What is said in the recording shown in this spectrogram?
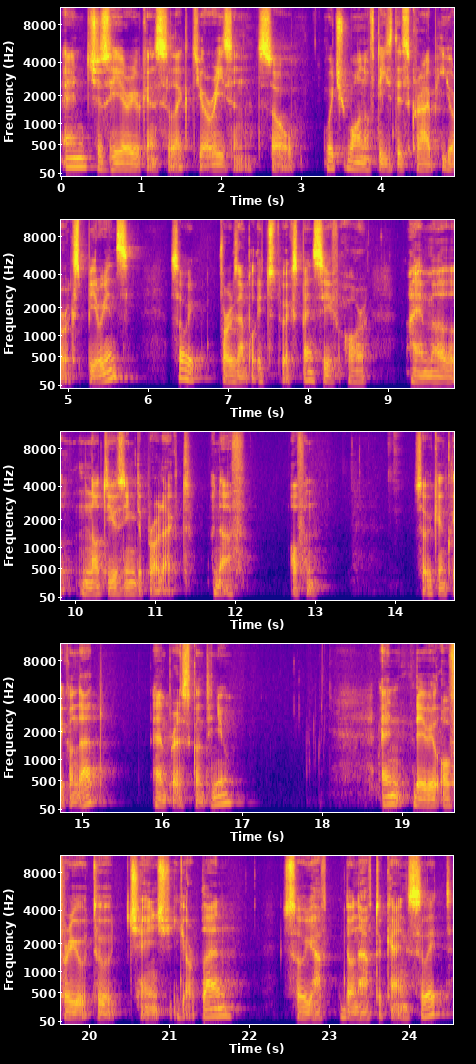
and just here you can select your reason. So which one of these describe your experience? So it, for example, it's too expensive or I am uh, not using the product enough often. So you can click on that and press continue. And they will offer you to change your plan so you have, don't have to cancel it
